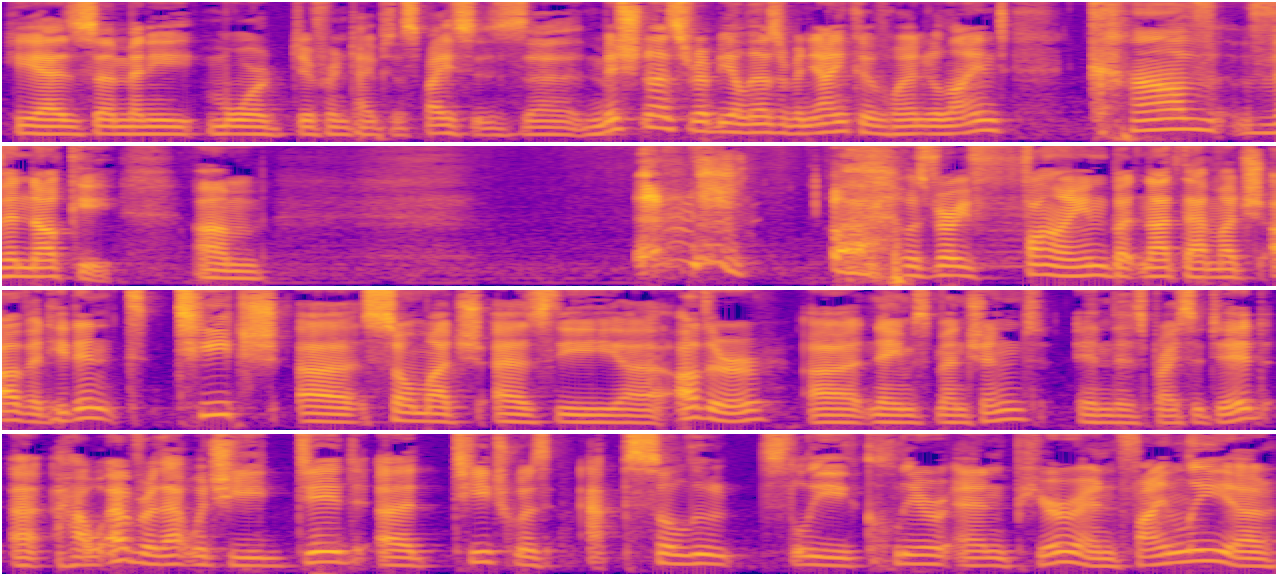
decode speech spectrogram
he has uh, many more different types of spices. Uh, Mishnah's Rabbi Eliezer ben Yankov, who underlined kav venaki. Um, it was very fine, but not that much of it. He didn't teach uh, so much as the uh, other uh, names mentioned in this brisa did. Uh, however, that which he did uh, teach was absolutely clear and pure. And finally, uh,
